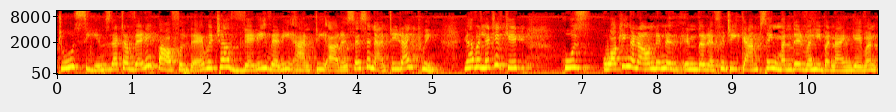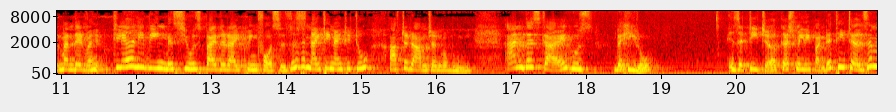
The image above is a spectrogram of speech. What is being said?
two scenes that are very powerful there, which are very, very anti RSS and anti right wing. You have a little kid who's walking around in, in the refugee camp saying mandir wahi banayenge mandir clearly being misused by the right wing forces this is 1992 after ram janmabhoomi and this guy who's the hero is a teacher kashmiri pandit he tells him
